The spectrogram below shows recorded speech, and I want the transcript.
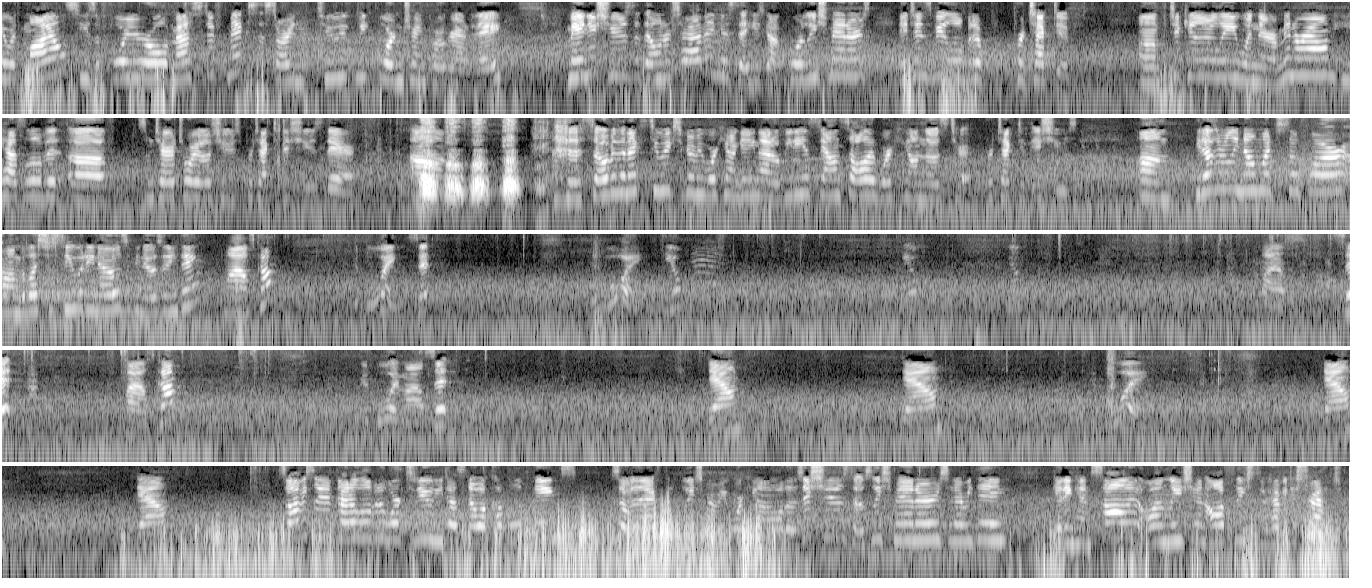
here with Myles. He's a four-year-old Mastiff mix that's starting the two-week board and train program today. Main issues that the owner's having is that he's got poor leash manners. He tends to be a little bit protective, um, particularly when there are men around. He has a little bit of some territorial issues, protective issues there. Um, so over the next two weeks, we're going to be working on getting that obedience down solid, working on those protective issues. Um, he doesn't really know much so far, um, but let's just see what he knows, if he knows anything. Myles, come. Boy. Sit. Good boy. Heel. Heel. Heel. Myles, sit. Myles, come. Good boy, Myles, sit. Down. Good boy. Down. Down. So obviously we've got a little bit of work to do. He does know a couple of things. So over the next couple weeks we're going to be working on all those issues, those leash manners and everything, getting him solid on leash and off leash through heavy distraction.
